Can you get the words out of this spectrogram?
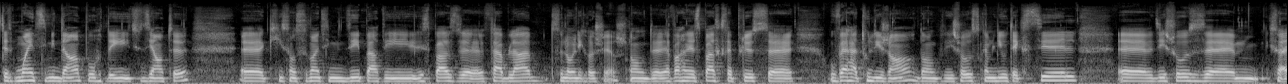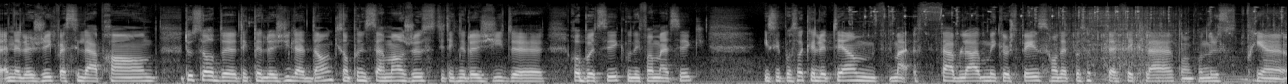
peut-être moins intimidant pour des étudiantes euh, qui sont souvent intimidées par des espaces de Fab Lab, selon les recherches. Donc, d'avoir un espace qui serait plus euh, ouvert à tous les genres, donc des choses comme liées au textile, euh, des choses qui sont analogiques, faciles à apprendre, toutes sortes de technologies là-dedans qui ne sont pas nécessairement juste des technologies de robotique ou d'informatique. Et c'est pour ça que le terme Fab Lab Makerspace rendait pas ça tout à fait clair. Donc, on a juste pris un,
